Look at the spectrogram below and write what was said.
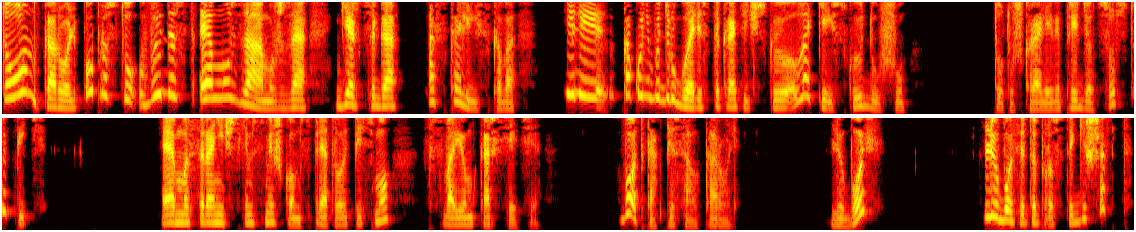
то он, король, попросту выдаст Эмму замуж за герцога Аскалийского или какую-нибудь другую аристократическую лакейскую душу. Тут уж королеве придется уступить. Эмма с ироническим смешком спрятала письмо в своем корсете. Вот как писал король. Любовь? Любовь — это просто гешефт.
